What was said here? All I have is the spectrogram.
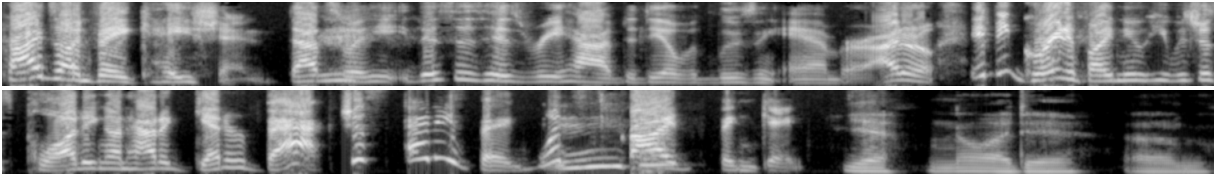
Pride's on vacation. That's what he. This is his rehab to deal with losing Amber. I don't know. It'd be great if I knew he was just plotting on how to get her back. Just anything. What's Mhm. Pride thinking? yeah, no idea. Um,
